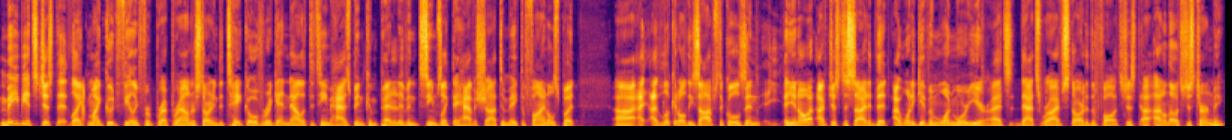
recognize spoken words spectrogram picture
maybe it's just that like my good feelings for Brett Brown are starting to take over again now that the team has been competitive and seems like they have a shot to make the finals. But uh, I, I, look at all these obstacles, and you know what? I've just decided that I want to give him one more year. That's that's where I've started to fall. It's just I, I don't know. It's just turned me.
